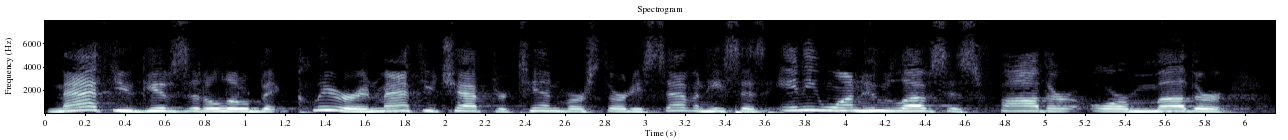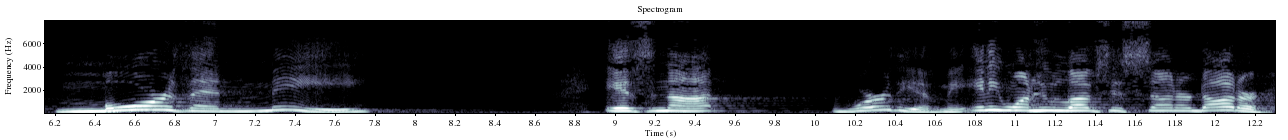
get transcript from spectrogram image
Matthew gives it a little bit clearer. In Matthew chapter 10, verse 37, he says, Anyone who loves his father or mother more than me is not worthy of me. Anyone who loves his son or daughter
